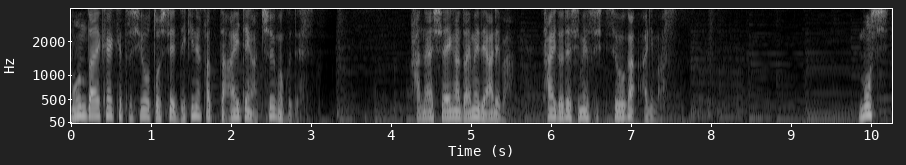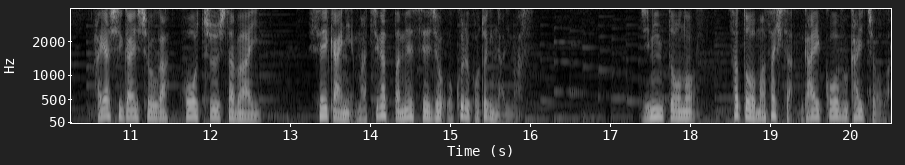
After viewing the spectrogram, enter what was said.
問題解決しようとしてできなかった相手が中国です。話し合いがダメであれば態度で示す必要があります。もし林外相が訪中した場合、世界に間違ったメッセージを送ることになります。自民党の佐藤正久外交部会長は、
